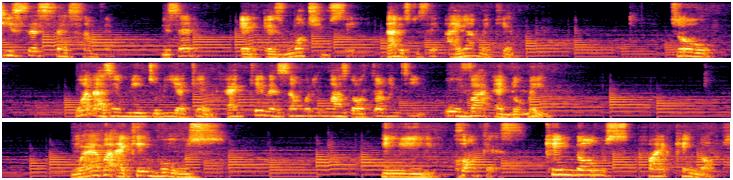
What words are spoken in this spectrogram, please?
Jesus says something. He said, It is what you say. That is to say, I am a king. So, what does it mean to be a king? A king is somebody who has the authority over a domain. Wherever a king goes, he conquers. Kingdoms fight kingdoms.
